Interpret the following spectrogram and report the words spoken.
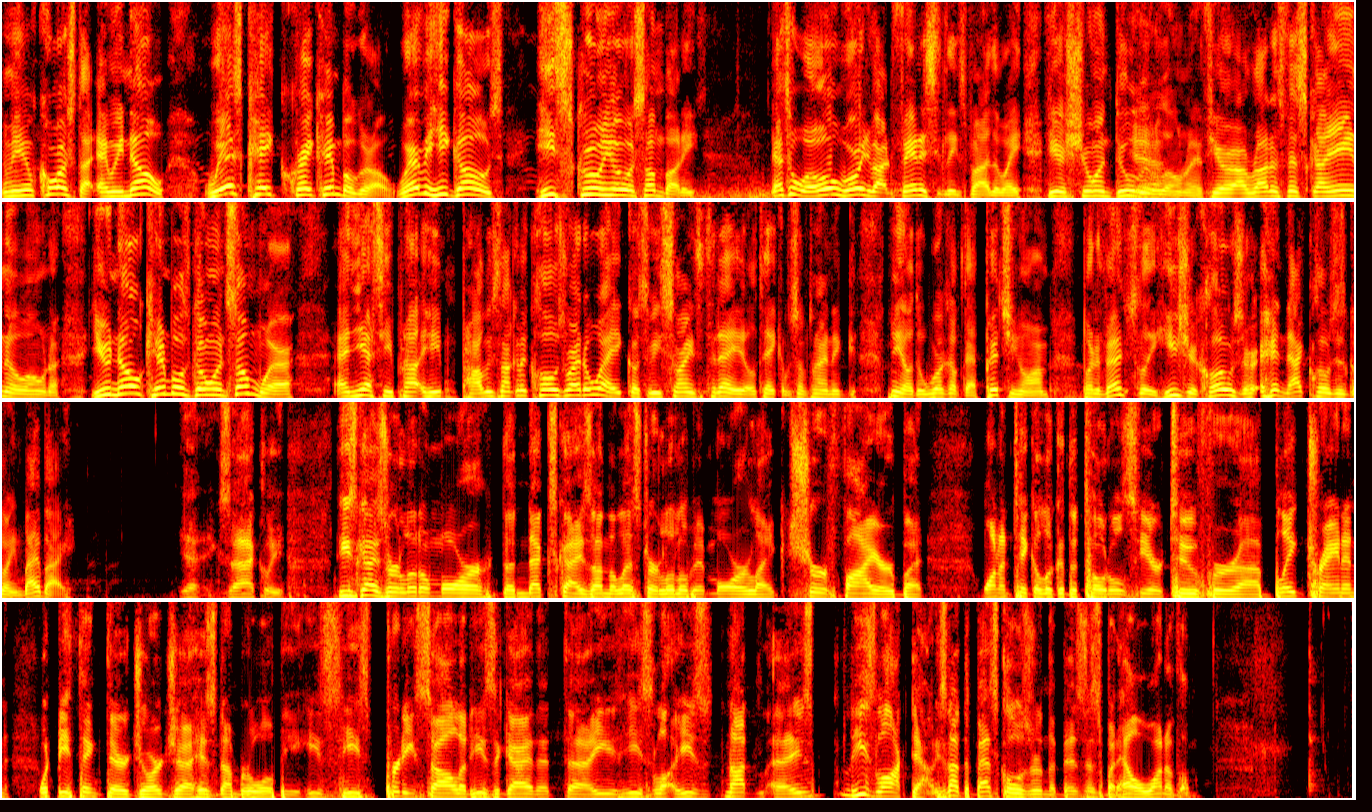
I mean, of course not. And we know where's Craig, Craig Kimbrel go? Wherever he goes, he's screwing over somebody. That's what we're all worried about in fantasy leagues, by the way. If you're a Sean Doolittle Yeah. owner, if you're a Rodgers Vizcaino owner, you know Kimbrel's going somewhere. And yes, he, probably he probably is not going to close right away because if he signs today, it'll take him some time to you know to work up that pitching arm. But eventually, he's your closer, and that closer is going bye bye. Yeah, exactly. These guys are a little more. The next guys on the list are a little bit more like surefire, but want to take a look at the totals here too for uh, Blake Treinen. What do you think there, George? Uh, his number will be. He's he's pretty solid. He's a guy that uh, he, he's lo- he's not uh, he's he's locked down. He's not the best closer in the business, but hell, one of them.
